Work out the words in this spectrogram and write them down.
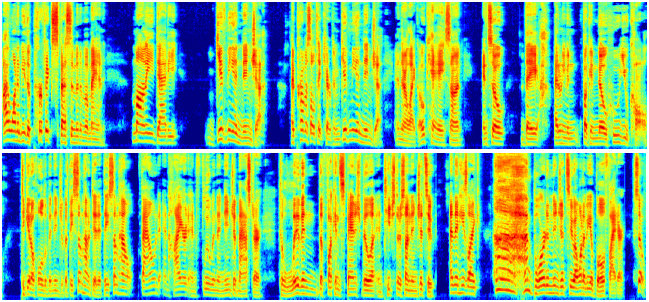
I want to be the perfect specimen of a man. Mommy, daddy, give me a ninja. I promise I'll take care of him. Give me a ninja. And they're like, okay, son. And so they, I don't even fucking know who you call to get a hold of a ninja, but they somehow did it. They somehow found and hired and flew in a ninja master to live in the fucking Spanish villa and teach their son ninjutsu. And then he's like, I'm bored of ninjutsu. I want to be a bullfighter. So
